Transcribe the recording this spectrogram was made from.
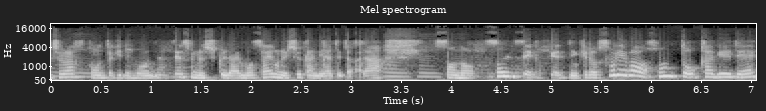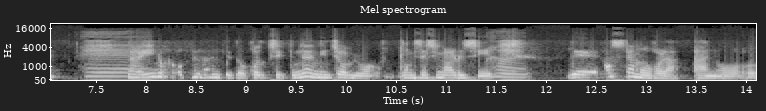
小学校の時でも夏休みの宿題も最後の1週間でやってたから、その、そういう性格やってんけど、それは本当おかげで、なんかいいのかわからないけど、こっちってね、日曜日もお店閉まるし、はいで、明日もほら、あの、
